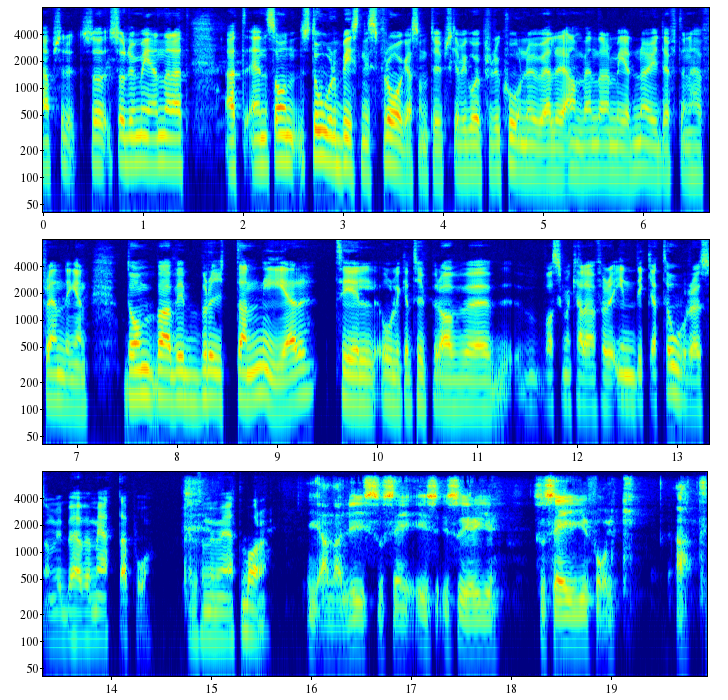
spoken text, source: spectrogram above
Absolut. Så, så du menar att, att en sån stor businessfråga som typ ska vi gå i produktion nu eller är användaren mer nöjd efter den här förändringen, de bör vi bryta ner till olika typer av, eh, vad ska man kalla det för, indikatorer som vi behöver mäta på, eller som är mätbara? I analys så säger, så, är ju, så säger ju folk att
